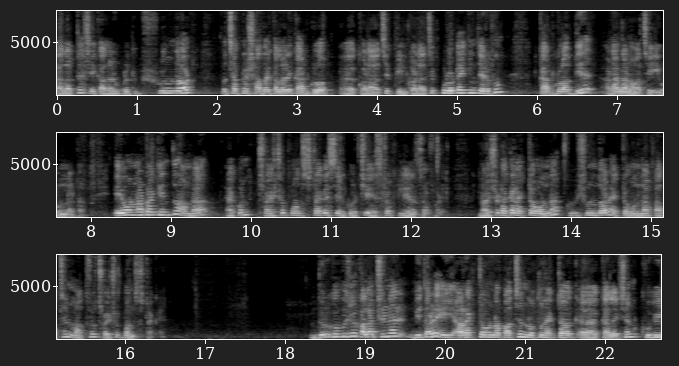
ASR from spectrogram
কালারটা সেই কালার উপরে খুব সুন্দর হচ্ছে আপনার সাদা কালারের কাঠ গোলাপ করা আছে প্রিন্ট করা আছে, পুরোটাই কিন্তু এরকম কাঠ গোলাপ দিয়ে রাঙানো আছে এই ওড়নাটা। এই ওড়নাটা কিন্তু আমরা এখন ছয়শো পঞ্চাশ টাকায় সেল করছি স্টক ক্লিয়ারেন্স অফারে নয়শো টাকার একটা ওড়না, খুবই সুন্দর একটা ওড়না পাচ্ছেন মাত্র ছয়শো পঞ্চাশ টাকায়। দুর্গাপুজো কালেকশনের ভিতরে এই আর একটা ওড়না পাচ্ছেন, নতুন একটা কালেকশন খুবই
